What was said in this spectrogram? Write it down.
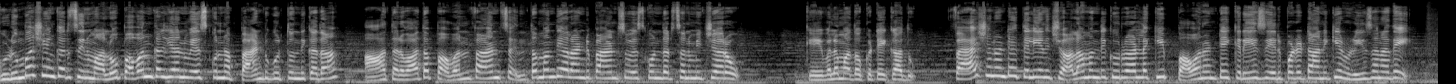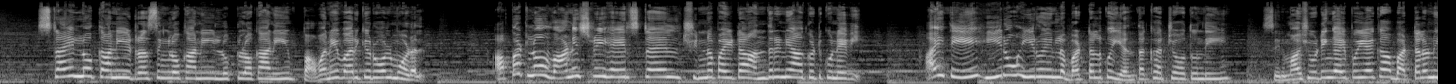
గుడుంబ శంకర్ సినిమాలో పవన్ కళ్యాణ్ వేసుకున్న ప్యాంట్ గుర్తుంది కదా? ఆ తర్వాత పవన్ ఫ్యాన్స్ ఎంతమంది అలాంటి ప్యాంట్స్ వేసుకుని దర్శనమిచ్చారో? కేవలం అదొకటే కాదు. ఫ్యాషన్ అంటే తెలియని చాలా మంది కుర్రాళ్ళకి పవన్ అంటే క్రేజ్ ఏర్పడటానికి రీజన్ అదే. స్టైల్లో కానీ డ్రెస్సింగ్లో కానీ లుక్లో కానీ పవనే వారికి రోల్ మోడల్. అప్పట్లో వాణిశ్రీ హెయిర్ స్టైల్ చిన్న పైట అందరినీ ఆకట్టుకునేవి. అయితే హీరో హీరోయిన్ల బట్టలకు ఎంత ఖర్చు అవుతుంది? సినిమా షూటింగ్ అయిపోయాక బట్టలను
